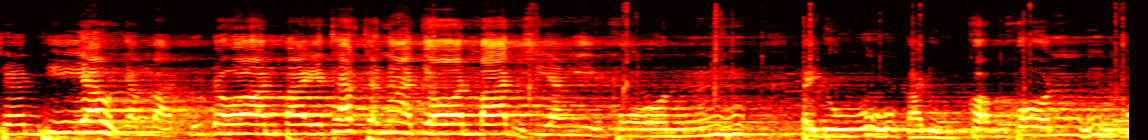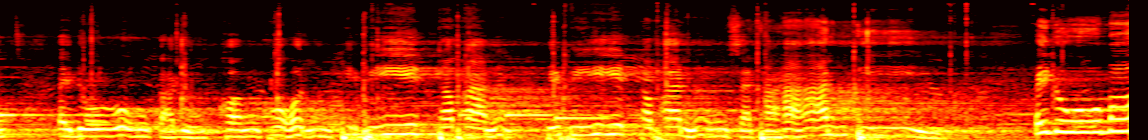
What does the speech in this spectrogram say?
เชิญเที่ยวจังหวัดอุดรไปทัศนาจรบ้านเชียงอีกคน ไปดูกระดูกของคน ไปดูกระดูกของคนพิพิธภัณฑ์พิพิธภัณฑ์สถานที่ ไปดูหม้อ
